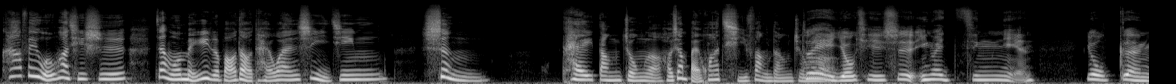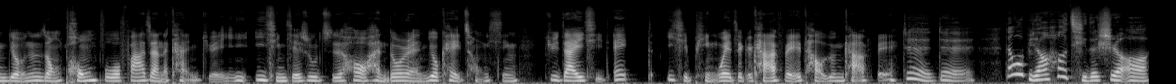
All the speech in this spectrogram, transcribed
咖啡文化，其实，在我们美丽的宝岛台湾是已经盛开当中了，好像百花齐放当中。对，尤其是因为今年。又更有那种蓬勃发展的感觉。疫疫情结束之后，很多人又可以重新聚在一起，哎，一起品味这个咖啡，讨论咖啡。对对，但我比较好奇的是，哦，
